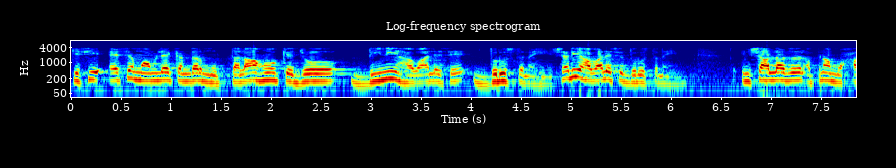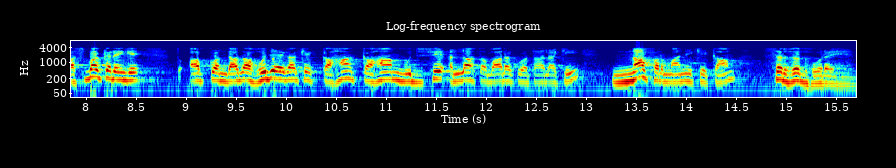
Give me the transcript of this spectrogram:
کسی ایسے معاملے کے اندر مبتلا ہوں کہ جو دینی حوالے سے درست نہیں، شرعی حوالے سے درست نہیں۔ تو ان شاء اللہ اپنا محاسبہ کریں گے تو آپ کو اندازہ ہو جائے گا کہ کہاں کہاں مجھ سے اللہ تبارک و تعالیٰ کی نا فرمانے کے کام سرزد ہو رہے ہیں۔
